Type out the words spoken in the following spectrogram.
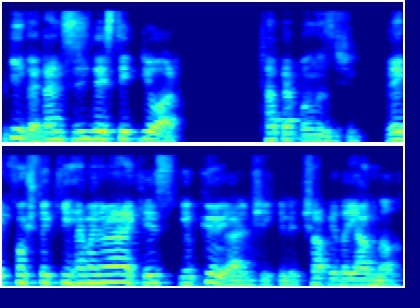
hakikaten sizi destekliyorlar çap yapmanız için. Ve Koç'taki hemen hemen herkes yapıyor yani bir şekilde. Çap ya da yandal.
